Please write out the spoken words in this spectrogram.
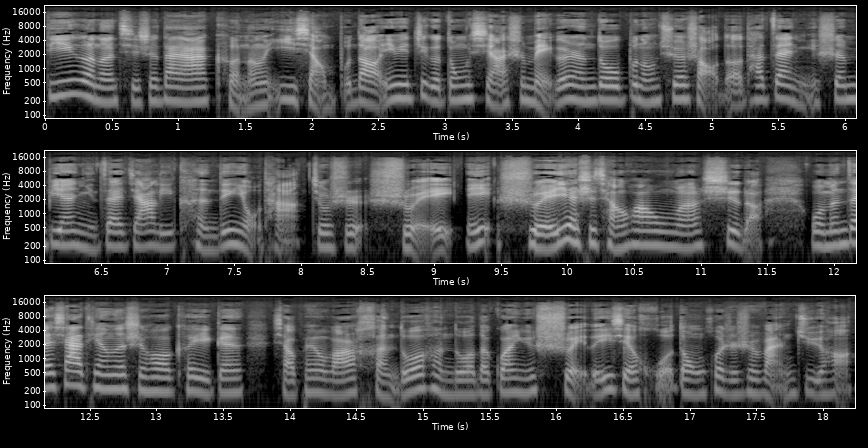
第一个呢，其实大家可能意想不到，因为这个东西啊是每个人都不能缺少的，它在你身边，你在家里肯定有它，就是水。诶，水也是强化物吗？是的，我们在夏天的时候可以跟小朋友玩很多很多的关于水的一些活动或者是玩具哈，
